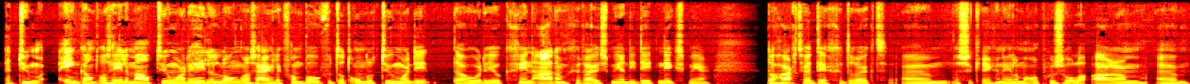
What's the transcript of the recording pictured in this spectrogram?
het tumor, één kant was helemaal tumor. De hele long was eigenlijk van boven tot onder tumor. Die, daar hoorde je ook geen ademgeruis meer. Die deed niks meer. De hart werd dichtgedrukt. Um, dus ze kregen een helemaal opgezwollen arm. Um,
